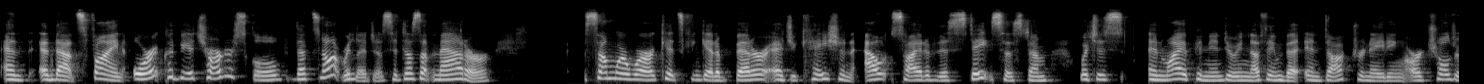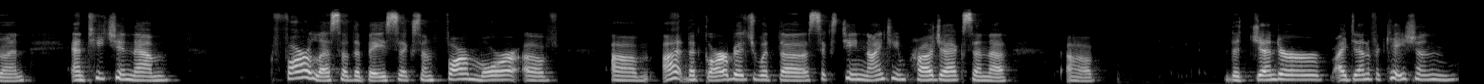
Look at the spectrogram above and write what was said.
And and that's fine. Or it could be a charter school that's not religious. It doesn't matter. Somewhere where our kids can get a better education outside of this state system which is in my opinion doing nothing but indoctrinating our children and teaching them far less of the basics and far more of um, I, the garbage with the 16, 19 projects and the uh, the gender identification,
